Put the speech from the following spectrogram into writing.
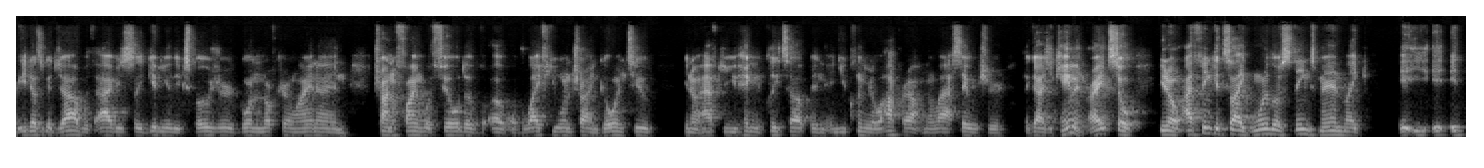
He does a good job with obviously giving you the exposure, going to North Carolina and trying to find what field of, of, of life you want to try and go into you know, after you hang the cleats up and, and you clean your locker out in the last day, which are the guys you came in, right? So, you know, I think it's like one of those things, man. Like it, it, it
